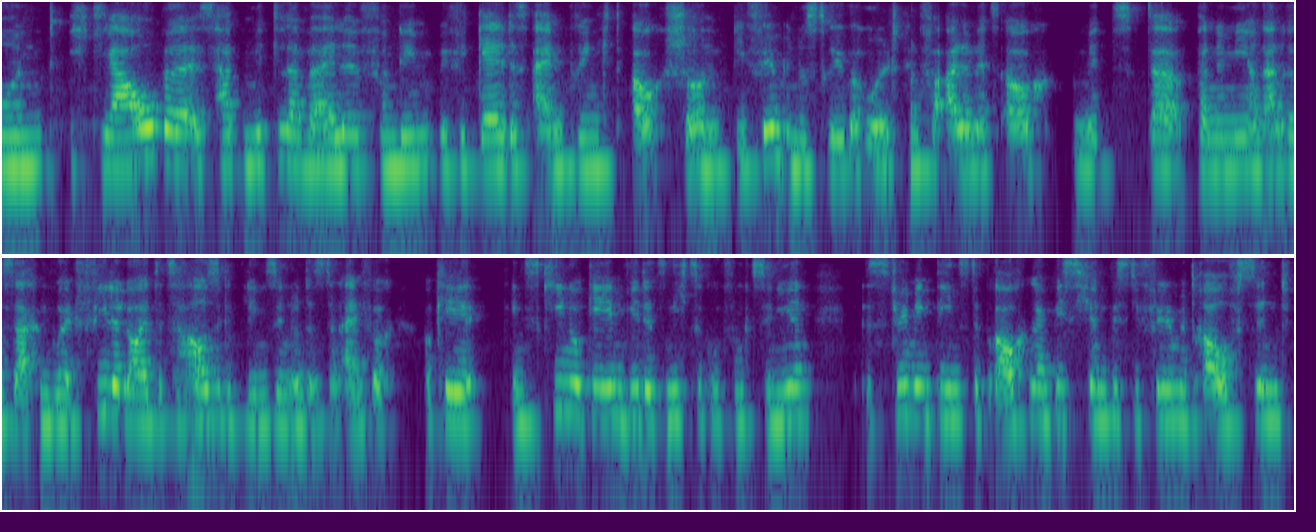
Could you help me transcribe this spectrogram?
Und ich glaube, es hat mittlerweile von dem, wie viel Geld es einbringt, auch schon die Filmindustrie überholt. Und vor allem jetzt auch mit der Pandemie und andere Sachen, wo halt viele Leute zu Hause geblieben sind und es dann einfach, okay, ins Kino gehen wird jetzt nicht so gut funktionieren. Streamingdienste brauchen ein bisschen, bis die Filme drauf sind.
